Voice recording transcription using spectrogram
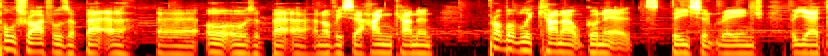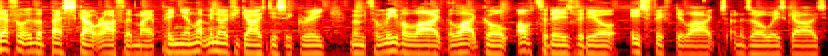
pulse rifles are better, uh, autos are better, and obviously a hand cannon probably can outgun it at decent range. But yeah, definitely the best scout rifle in my opinion. Let me know if you guys disagree. Remember to leave a like. The like goal of today's video is 50 likes. And as always, guys,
